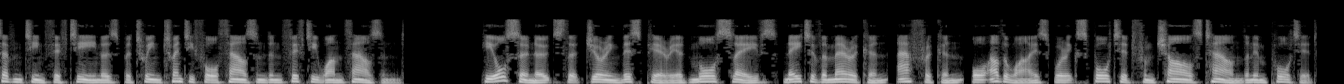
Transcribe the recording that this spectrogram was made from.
1715 as between 24,000 and 51,000. He also notes that during this period more slaves Native American, African, or otherwise were exported from Charles Town than imported.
